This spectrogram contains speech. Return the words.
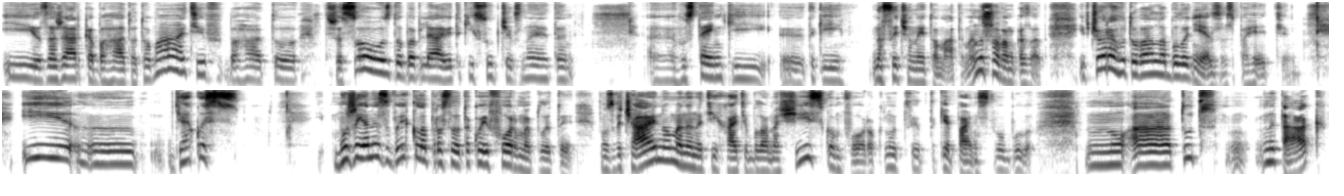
і зажарка багато томатів, багато ще соус додаю. Такий супчик, знаєте, е, густенький, е, такий. Насичений томатами. Ну, що вам казати? І вчора готувала болоньєзе спагетті. І е, якось Може, я не звикла просто до такої форми плити. Ну, звичайно, в мене на тій хаті була на шість комфорок, ну, це таке панство було. Ну, а тут не так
